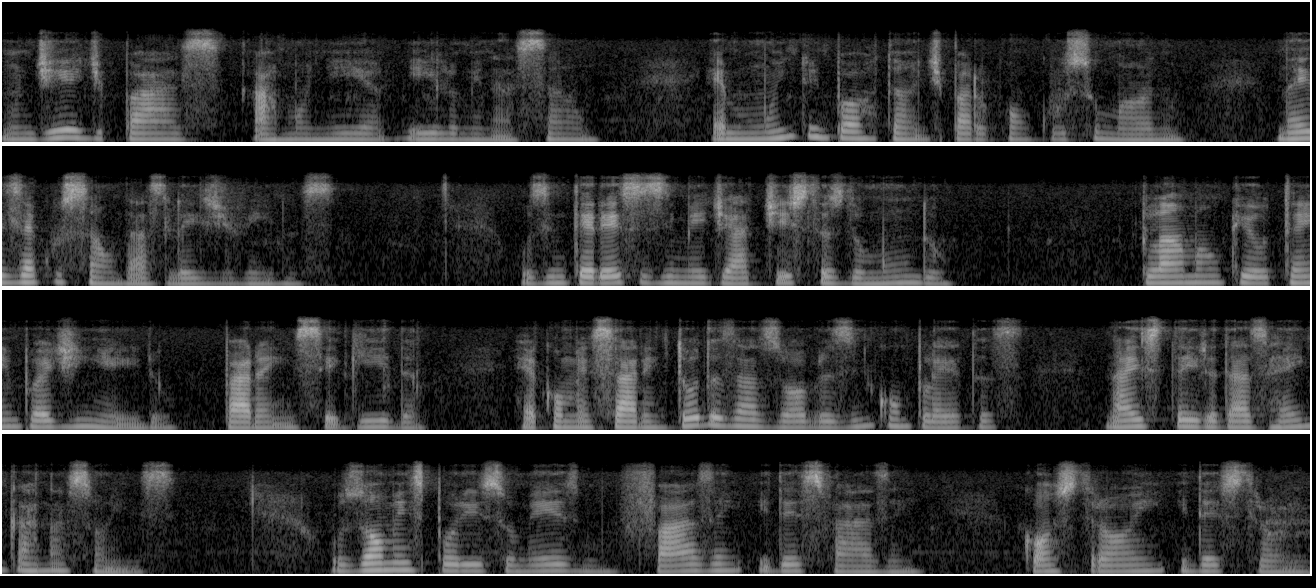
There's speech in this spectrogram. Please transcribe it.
um dia de paz, harmonia e iluminação é muito importante para o concurso humano na execução das leis divinas. Os interesses imediatistas do mundo clamam que o tempo é dinheiro, para em seguida recomeçarem todas as obras incompletas na esteira das reencarnações. Os homens, por isso mesmo, fazem e desfazem, constroem e destroem,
